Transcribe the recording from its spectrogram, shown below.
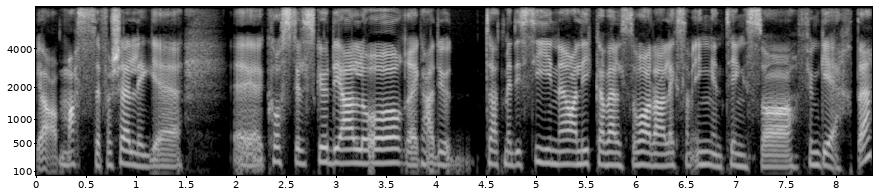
ja, masse forskjellige eh, kosttilskudd i alle år. Jeg hadde jo tatt medisiner, og allikevel så var det liksom ingenting som fungerte.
